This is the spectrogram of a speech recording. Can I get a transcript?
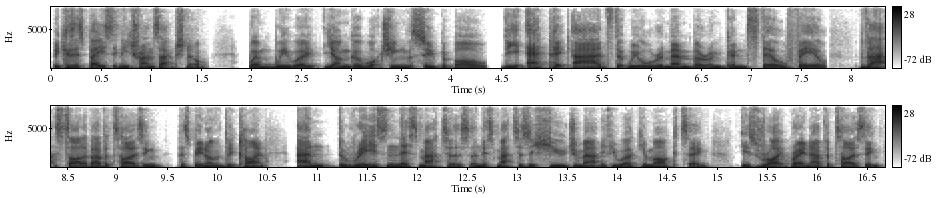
because it's basically transactional when we were younger watching the Super Bowl, the epic ads that we all remember and can still feel, that style of advertising has been on the decline. And the reason this matters, and this matters a huge amount if you work in marketing, is right brain advertising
